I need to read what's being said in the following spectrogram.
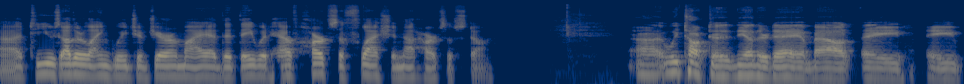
uh, to use other language of Jeremiah, that they would have hearts of flesh and not hearts of stone. Uh, we talked uh, the other day about a a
